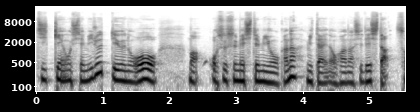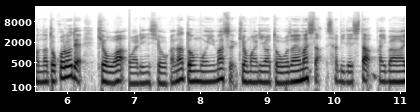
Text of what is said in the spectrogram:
実験をしてみるっていうのを、まあ、おすすめしてみようかな、みたいなお話でした。そんなところで今日は終わりにしようかなと思います。今日もありがとうございました。シャビでした。バイバイ。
